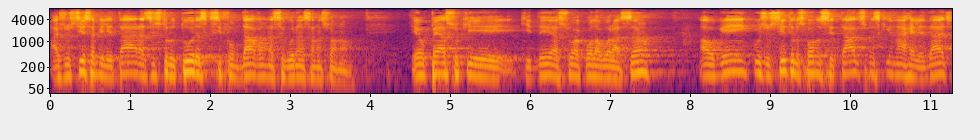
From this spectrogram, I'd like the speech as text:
a justiça militar, as estruturas que se fundavam na segurança nacional. Eu peço que, que dê a sua colaboração alguém cujos títulos foram citados, mas que na realidade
